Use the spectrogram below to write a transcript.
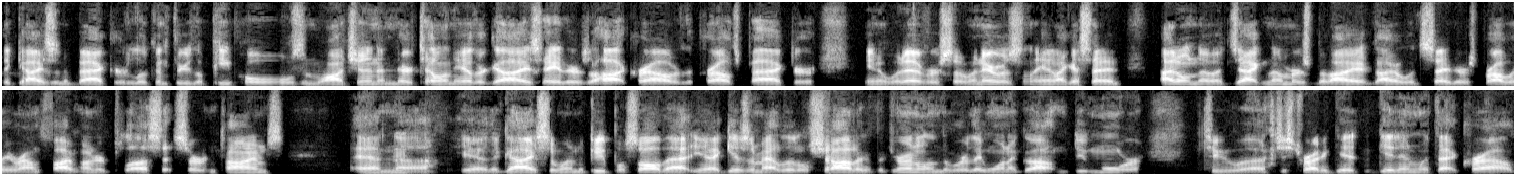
the guys in the back are looking through the peepholes and watching, and they're telling the other guys, hey, there's a hot crowd or the crowd's packed or you know whatever. So when there was, and like I said, I don't know exact numbers, but I I would say there's probably around 500 plus at certain times and mm-hmm. uh, yeah, the guys. So when the people saw that, yeah, it gives them that little shot of adrenaline to where they want to go out and do more to uh, just try to get get in with that crowd.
